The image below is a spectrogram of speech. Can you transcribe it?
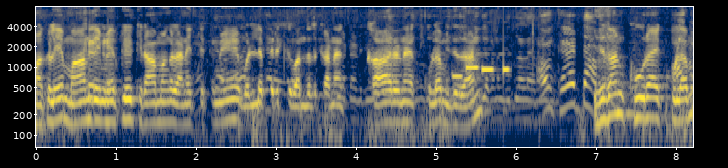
மக்களே மாந்தை மேற்கு கிராமங்கள் அனைத்துக்குமே வெள்ளப்பெருக்கு வந்ததுக்கான காரண குளம் இதுதான். இதுதான் கூராய் குளம்.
